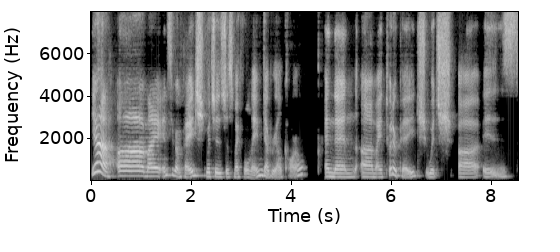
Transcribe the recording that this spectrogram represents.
Yeah, uh, my Instagram page, which is just my full name, Gabrielle Carle, and then uh, my Twitter page, which uh, is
